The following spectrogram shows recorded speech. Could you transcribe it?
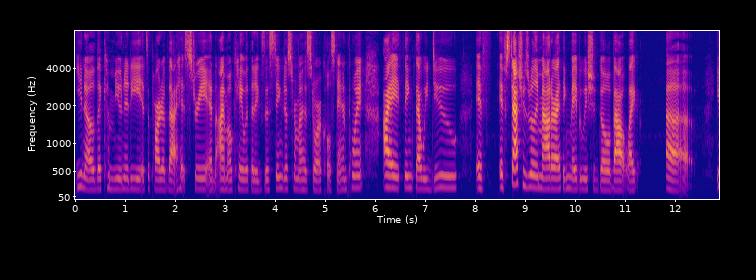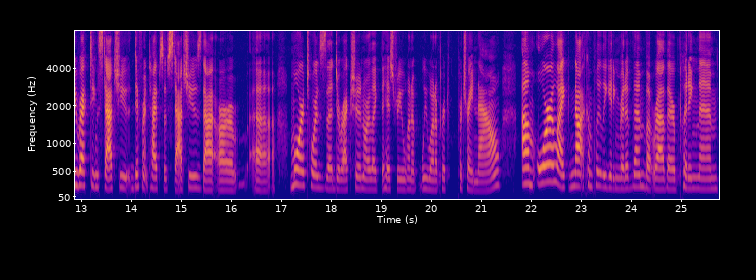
you know the community. It's a part of that history and i'm okay with it existing just from a historical standpoint. I think that we do if if statues really matter i think maybe we should go about like uh erecting statue different types of statues that are uh, more towards the direction or like the history we want to we want to portray now. Um, or like not completely getting rid of them but rather putting them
